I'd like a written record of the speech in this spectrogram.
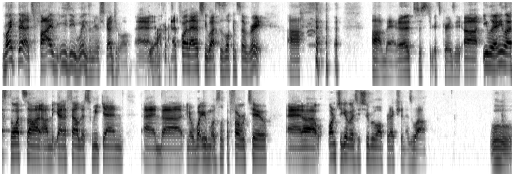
right there, it's five easy wins in your schedule. And yeah. that's why the NFC West is looking so great. Uh, Oh man, it's just it's crazy. Uh, Eli, any last thoughts on on the NFL this weekend, and uh, you know what you're most looking forward to, and uh, why don't you give us your Super Bowl prediction as well? Ooh,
